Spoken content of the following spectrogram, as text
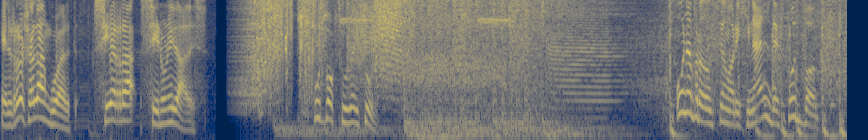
El Royal Antwerp cierra sin unidades. Footbox Today Sur. Una producción original de Footbox.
